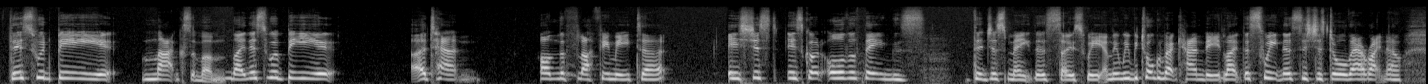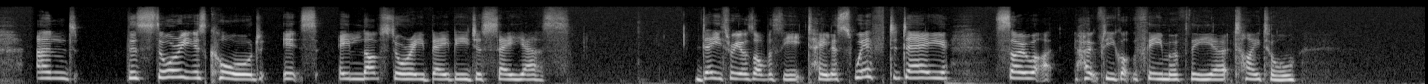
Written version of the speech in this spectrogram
this would be maximum. Like this would be a 10 on the fluffy meter. It's just it's got all the things that just make this so sweet. I mean, we'd be talking about candy, like the sweetness is just all there right now. And the story is called It's a Love Story, Baby, Just Say Yes. Day three was obviously Taylor Swift Day, so uh, hopefully you got the theme of the uh, title.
